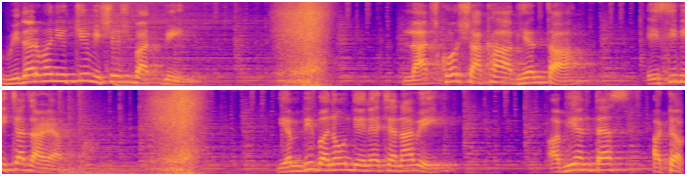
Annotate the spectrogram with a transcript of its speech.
विदर्भ न्यूजची विशेष बातमी. लाचखोर शाखा अभियंता ए सी बीच्या जाळ्यात. एम बी बनवून देण्याच्या नावे अभियंत्यास अटक.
